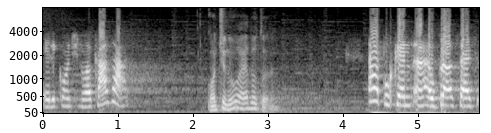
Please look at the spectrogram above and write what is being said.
ele continua casado. Continua, é, doutora? É, porque ah, o processo,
